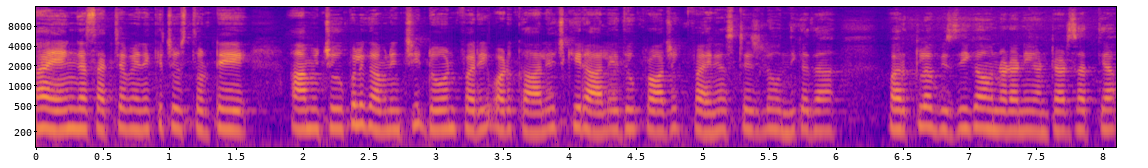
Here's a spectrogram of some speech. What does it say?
భయంగా సత్య వెనక్కి చూస్తుంటే ఆమె చూపులు గమనించి డోంట్ వరీ వాడు కాలేజ్కి రాలేదు ప్రాజెక్ట్ ఫైనల్ స్టేజ్లో ఉంది కదా వర్క్లో బిజీగా ఉన్నాడని అంటాడు సత్య.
